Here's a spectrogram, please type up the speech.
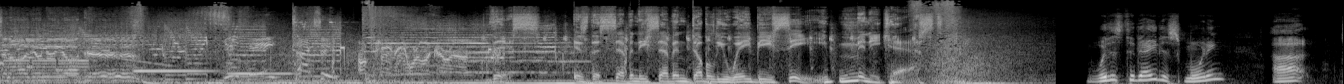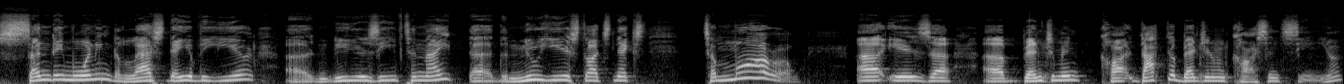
Listen, all you New Yorkers. UK taxi. Okay, man, we're looking around. This is the 77 WABC minicast. With us today, this morning, uh, Sunday morning, the last day of the year, uh, New Year's Eve tonight. Uh, the new year starts next tomorrow. Uh, is uh, uh, Benjamin Car- Dr. Benjamin Carson Sr.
